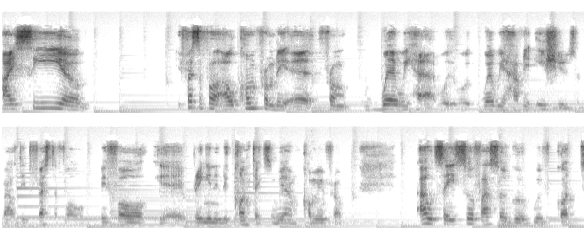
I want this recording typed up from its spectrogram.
I see. Uh, first of all, I'll come from the uh, from where we have where we have the issues about it. First of all, before uh, bringing in the context where I'm coming from, I would say so far so good. We've got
